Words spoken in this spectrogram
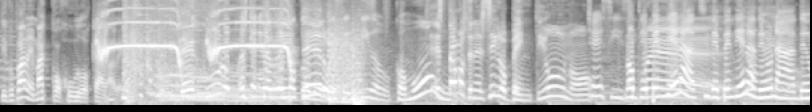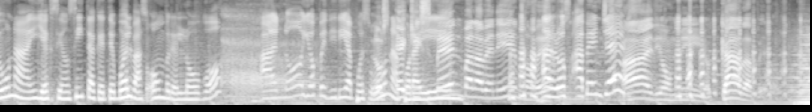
disculpame, más cojudos cada vez. Te juro, es que te de, reitero. de sentido común. Estamos en el siglo XXI. Che, si, No si dependiera, si dependiera de una, de una inyeccioncita que te vuelvas hombre lobo, ah, no, yo pediría pues Los una por ahí. X-Men van a venir, ¿no ven? Los Avengers. Ay, Dios mío, cada pelota.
